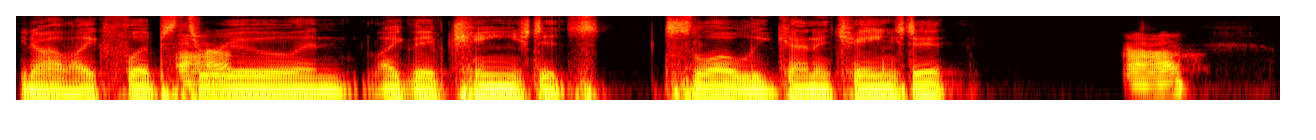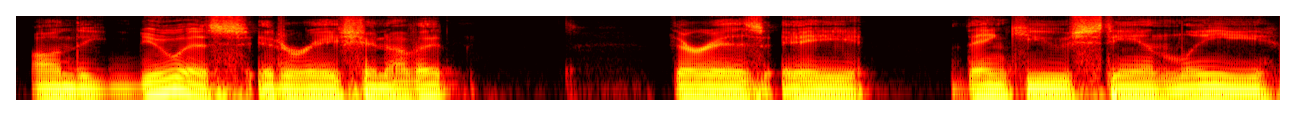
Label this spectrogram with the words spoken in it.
You know, it like flips Uh-huh. through and like they've changed it slowly, kind of changed it Uh huh. on the newest iteration of it, there is a thank you, Stan Lee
